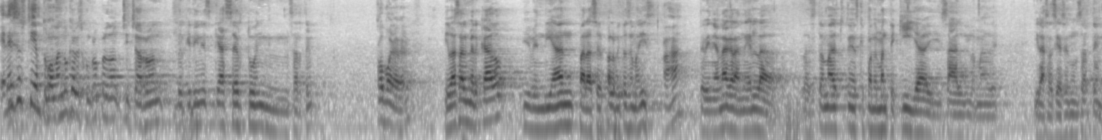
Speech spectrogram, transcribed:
en esos ¿Tu tiempos. mamá nunca les compró, perdón, chicharrón del que tienes que hacer tú en el sartén? ¿Cómo era, a ver? Ibas al mercado y vendían para hacer palomitas de maíz. Ajá. Te venían a granel la, las estas madres, tú tienes que poner mantequilla y sal y la madre. Y las hacías en un sartén.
